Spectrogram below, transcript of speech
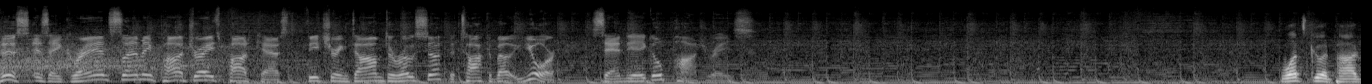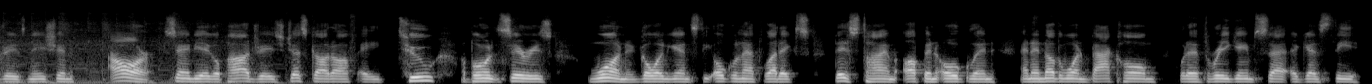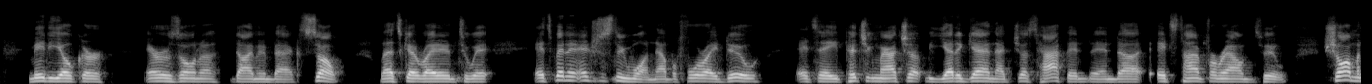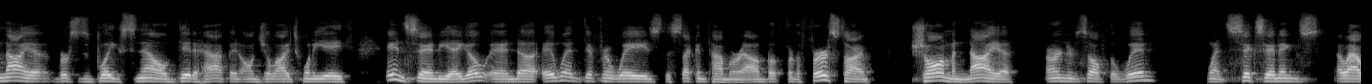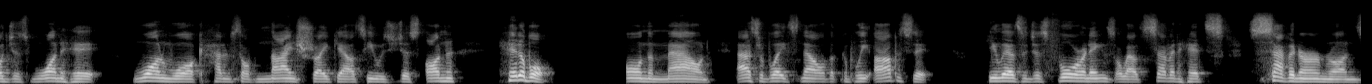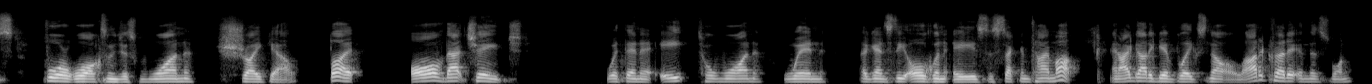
This is a Grand Slamming Padres podcast featuring Dom DeRosa to talk about your San Diego Padres. What's good, Padres Nation? Our San Diego Padres just got off a two opponent series, one going against the Oakland Athletics, this time up in Oakland, and another one back home with a three game set against the mediocre Arizona Diamondbacks. So let's get right into it. It's been an interesting one. Now, before I do, it's a pitching matchup yet again that just happened, and uh, it's time for round two. Sean Manaea versus Blake Snell did happen on July 28th in San Diego, and uh, it went different ways the second time around. But for the first time, Sean Manaea earned himself the win, went six innings, allowed just one hit, one walk, had himself nine strikeouts. He was just unhittable on the mound. As for Blake Snell, the complete opposite. He lasted just four innings, allowed seven hits, seven earned runs, four walks, and just one strikeout. But all of that changed within an eight to one win against the Oakland A's the second time up. And I got to give Blake Snell a lot of credit in this one.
